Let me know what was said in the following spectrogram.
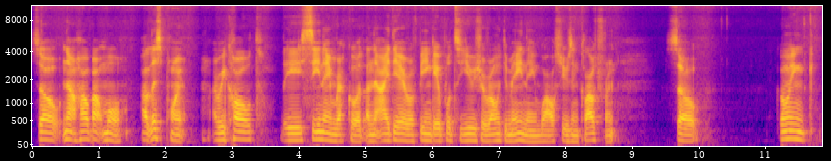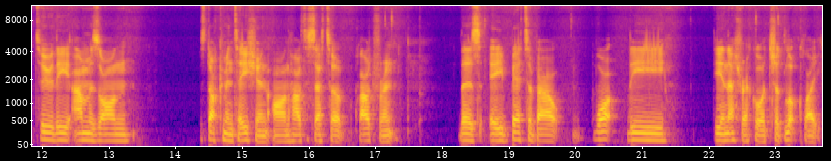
So now, how about more? At this point, I recalled the CNAME record and the idea of being able to use your own domain name whilst using CloudFront. So, going to the Amazon documentation on how to set up CloudFront, there's a bit about what the DNS record should look like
